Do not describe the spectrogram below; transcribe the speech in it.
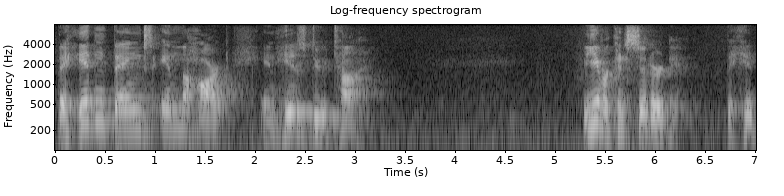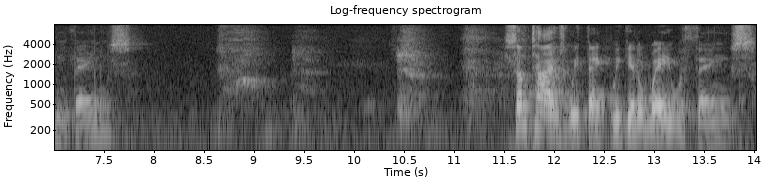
the hidden things in the heart in His due time. Have you ever considered the hidden things? Sometimes we think we get away with things,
